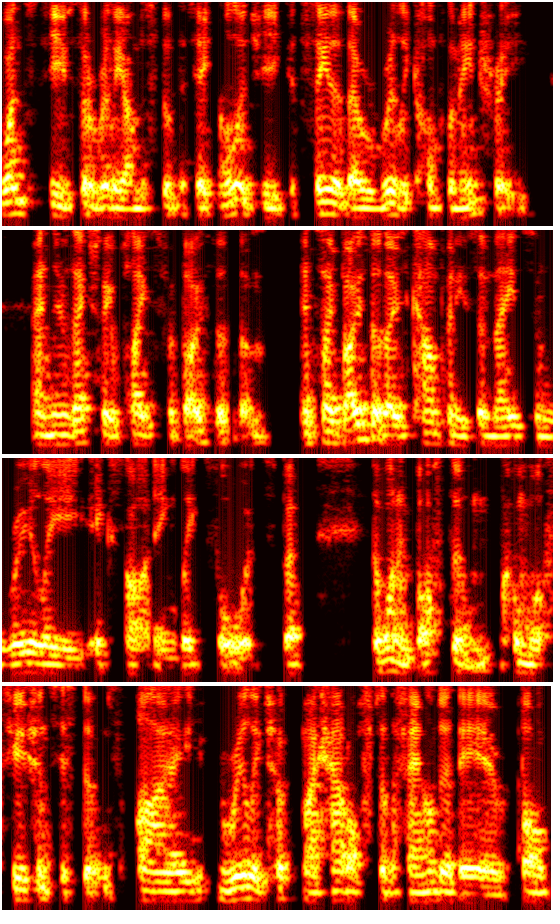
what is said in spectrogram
once you sort of really understood the technology, you could see that they were really complementary. And there was actually a place for both of them. And so both of those companies have made some really exciting leap forwards. But the one in Boston, Commonwealth Fusion Systems, I really took my hat off to the founder there, Bob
